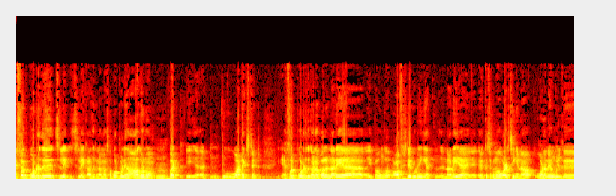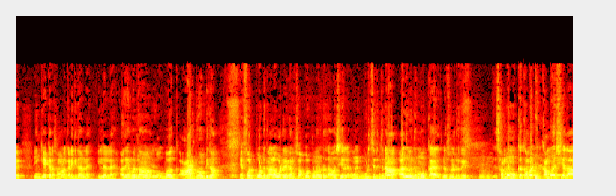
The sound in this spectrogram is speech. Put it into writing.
எஃபர்ட் போடுறது இட்ஸ் லைக் இட்ஸ் லைக் அதுக்கு நம்ம சப்போர்ட் பண்ணி தான் ஆகணும் but to what extent effort போடுறதுக்கான பலன் நிறைய இப்போ உங்க ஆஃபீஸ்லேயே கூட நீங்க நிறைய எக்கச்சக்கமா உழைச்சிங்கன்னா உடனே உங்களுக்கு நீங்க கேட்குற சம்பளம் கிடைக்குதா என்ன இல்ல இல்ல அதே மாதிரி தான் ஒர்க் ஆர்ட்டும் அப்படிதான். எஃபர்ட் போட்டதுனால உடனே நம்ம சப்போர்ட் பண்ணணுன்றது அவசியம் இல்லை. உங்களுக்கு பிடிச்சிருந்துச்சுன்னா அது வந்து மொக்க என்ன சொல்றது? செம்ம மொக்க கம கமர்ஷியலா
